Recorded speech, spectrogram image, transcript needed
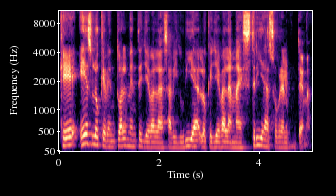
qué es lo que eventualmente lleva la sabiduría, lo que lleva la maestría sobre algún tema.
